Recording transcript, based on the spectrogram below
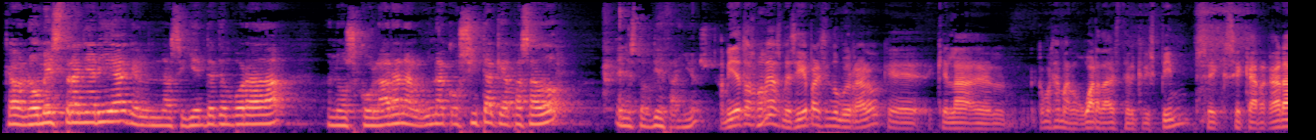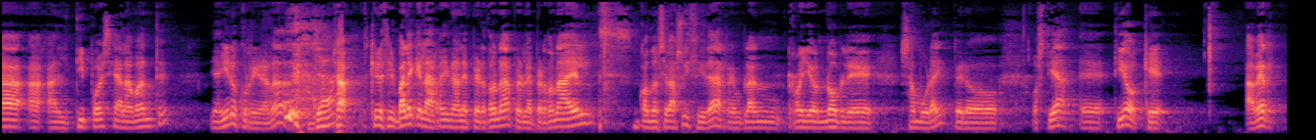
Claro, no me extrañaría que en la siguiente temporada nos colaran alguna cosita que ha pasado en estos 10 años. A mí, de todas maneras, me sigue pareciendo muy raro que, que la, el- ¿cómo se llama? El guarda este, el Crispín, se, se cargara a- al tipo ese, al amante, y allí no ocurriera nada. Ya. O sea, quiero decir, vale que la reina le perdona, pero le perdona a él cuando se va a suicidar, en plan rollo noble samurái, pero, hostia, eh, tío, que, a ver,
